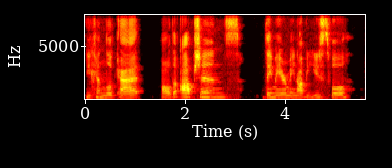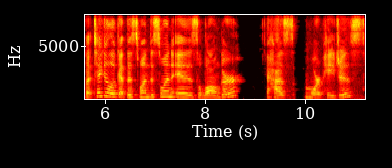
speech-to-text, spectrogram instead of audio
You can look at all the options. They may or may not be useful, but take a look at this one. This one is longer. It has more pages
